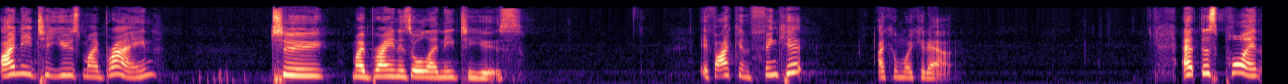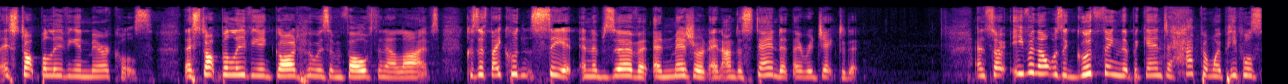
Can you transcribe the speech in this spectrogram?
I need to use my brain, to my brain is all I need to use. If I can think it, I can work it out. At this point, they stopped believing in miracles. They stopped believing in God who is involved in our lives. Because if they couldn't see it and observe it and measure it and understand it, they rejected it. And so, even though it was a good thing that began to happen where people's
